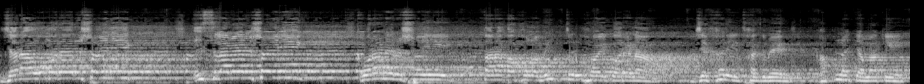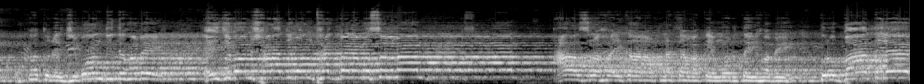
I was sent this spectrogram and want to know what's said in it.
যারা উমরের সৈনিক, ইসলামের সৈনিক, কোরআনের সৈনিক, তারা কখনো মৃত্যুর ভয় করে না। যেখানেই থাকবেন, আপনাকে আমাকে অকাতরে জীবন দিতে হবে। এই জীবন আমাকে মরতেই হবে। পুরো বাতিলের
